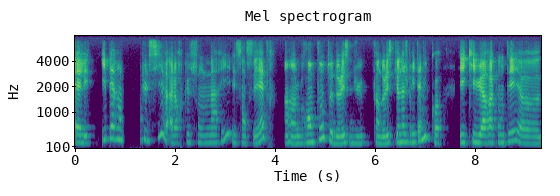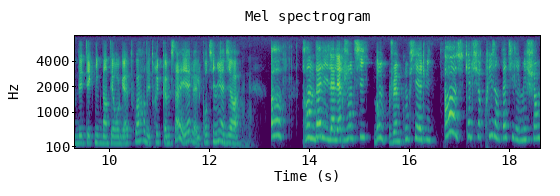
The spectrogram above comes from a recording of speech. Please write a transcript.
elle est hyper impulsive alors que son mari est censé être un grand ponte de enfin, l'espionnage britannique, quoi. Et qui lui a raconté euh, des techniques d'interrogatoire, des trucs comme ça. Et elle, elle continue à dire Oh, Randall, il a l'air gentil. Bon, je vais me confier à lui. Oh, quelle surprise, en fait, il est méchant.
